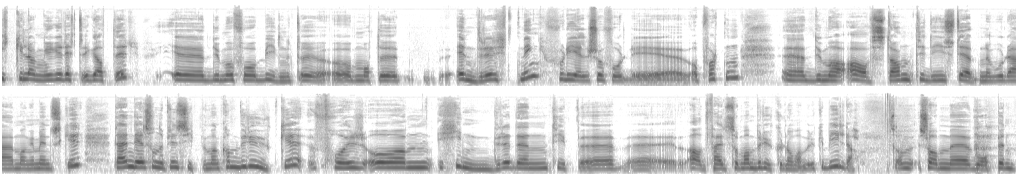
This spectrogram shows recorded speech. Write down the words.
ikke lange, rette gater. Eh, du må få bilene til å måtte endre retning, fordi ellers så får de eh, oppfarten. Eh, du må ha avstand til de stedene hvor det er mange mennesker. Det er en del sånne prinsipper man kan bruke for å mm, hindre den type atferd som man bruker når man bruker bil, da, som, som våpen.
